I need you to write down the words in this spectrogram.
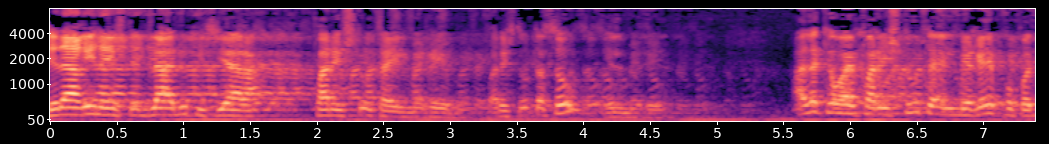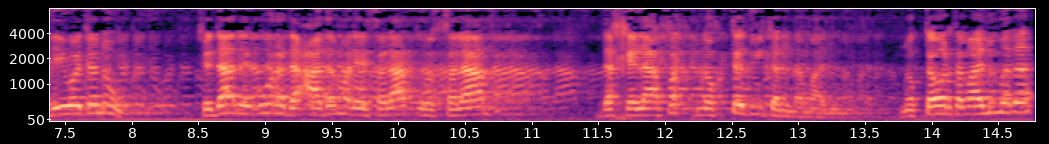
چې دا غینه استدلال وکړي چې یاره فرشتو ته علم غیب فرشتو ته سو علم غیب الکه وای فرشتو ته علم غیب په دې وجه نو چې دا له ګوره د آدم علیه السلام د خلافت نقطه دوی ته نه معلومه نقطه ورته معلومه ده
